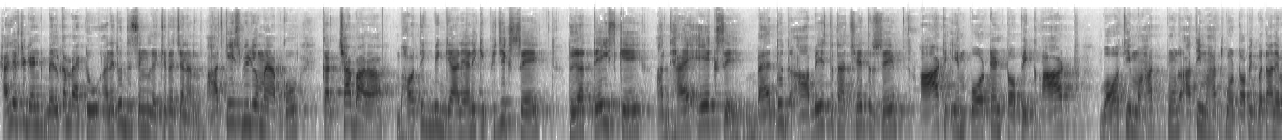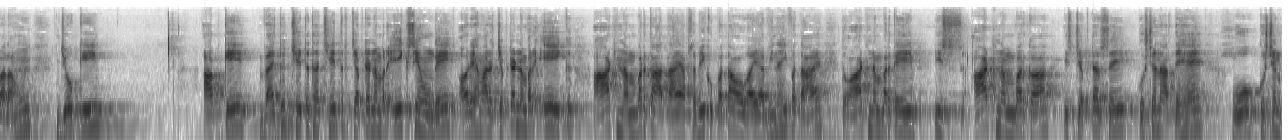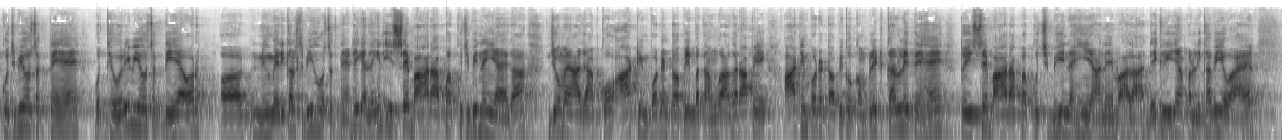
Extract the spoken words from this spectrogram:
Hello student welcome back to Anirudh Singh lecture channel आज की इस वीडियो में आपको कक्षा 12 भौतिक विज्ञान यानी कि फिजिक्स से 2023 के अध्याय एक से, वैद्युत आवेश तथा क्षेत्र से आठ इम्पोर्टेंट टॉपिक आठ बहुत ही महत्वपूर्ण, अति महत्वपूर्ण टॉपिक बताने वाला हूँ, जो कि आपके वैद्युत क्षेत्र तथा क्षेत्र चैप्टर नंबर एक से होंगे और ये हमारा चैप्टर नंबर एक आठ नंबर का आता है। आप सभी को पता होगा या अभी नहीं पता है तो आठ नंबर का ये इस आठ नंबर का इस चैप्टर से क्वेश्चन आते हैं। वो क्वेश्चन कुछ भी हो सकते हैं वो थ्योरी भी हो सकती है और, और न्यूमेरिकल्स भी हो सकते हैं ठीक है? लेकिन इससे बाहर आपका कुछ भी नहीं आएगा जो मैं आज आपको आठ इंपॉर्टेंट टॉपिक बताऊँगा। अगर आप ये आठ इंपॉर्टेंट टॉपिक को कंप्लीट कर लेते हैं तो इससे बाहर आपका कुछ भी नहीं आने वाला। देख लीजिए यहाँ पर लिखा भी हुआ है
